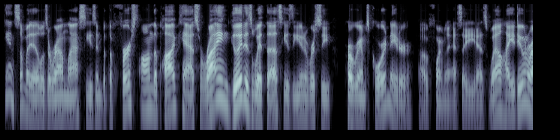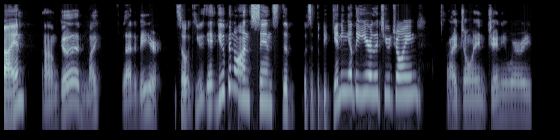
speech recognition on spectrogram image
again, somebody that was around last season, but the first on the podcast, Ryan Good is with us. He is the University Programs Coordinator of Formula SAE as well. How you doing, Ryan? I'm good, Mike. Glad to be here. So you you've been on since the was it the beginning of the year that you joined? I joined January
